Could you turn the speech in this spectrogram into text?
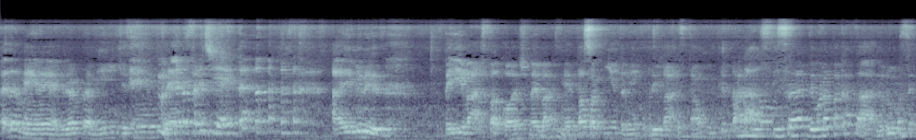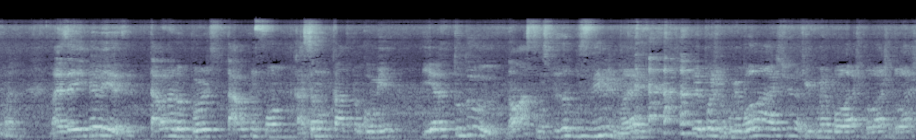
Mas também, né? Melhor pra mim que assim não conhece. pra dieta. Aí, beleza. Peguei vários pacotes, mas vários mesmo. Paçoquinha também, comprei vários e tal. Fui preparado assim pra demorar pra acabar. Demorou uma semana. Mas aí, beleza. Tava no aeroporto, tava com fome, caçando um prato pra comer. E era tudo, nossa, uns preços abusivos demais. Falei, poxa, vou comer bolacha. Eu fiquei comendo bolacha, bolacha, bolacha.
